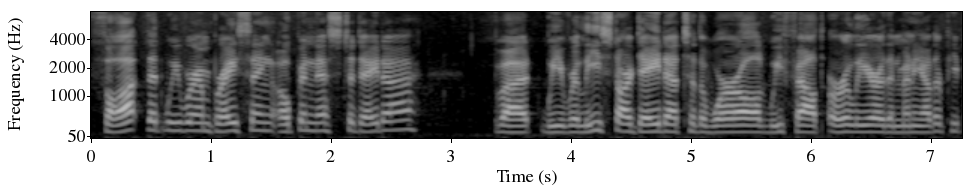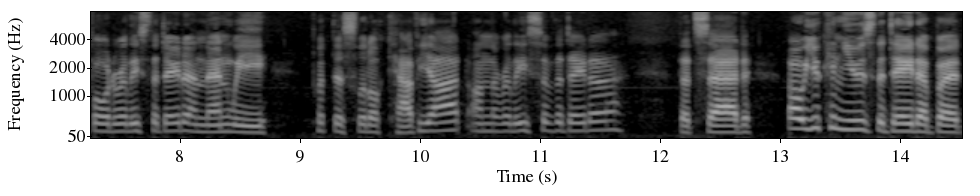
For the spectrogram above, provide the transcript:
thought that we were embracing openness to data, but we released our data to the world. We felt earlier than many other people would release the data, and then we put this little caveat on the release of the data that said, oh, you can use the data, but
